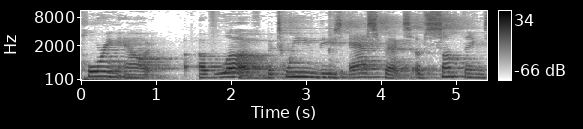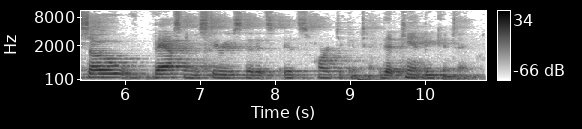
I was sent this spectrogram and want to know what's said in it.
pouring out of love between these aspects of something so vast and mysterious that it's, it's hard to contain, that can't be contained.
